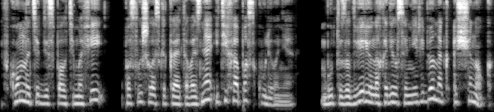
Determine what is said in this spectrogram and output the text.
В комнате, где спал Тимофей, послышалась какая-то возня и тихое поскуливание, будто за дверью находился не ребенок, а щенок.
